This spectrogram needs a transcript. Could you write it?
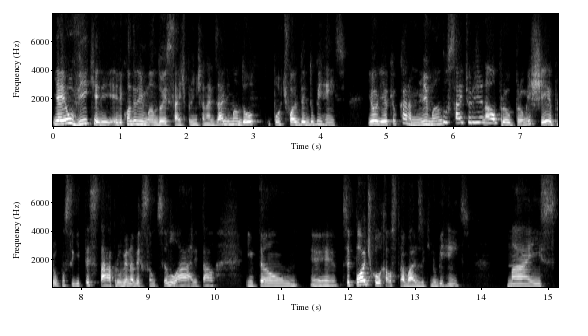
E aí eu vi que ele, ele quando ele mandou esse site para a gente analisar, ele mandou o portfólio dele do Behance. E eu olhei que o cara me manda o site original para eu, eu mexer, para eu conseguir testar, para eu ver na versão do celular e tal. Então, é, você pode colocar os trabalhos aqui no Behance, mas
